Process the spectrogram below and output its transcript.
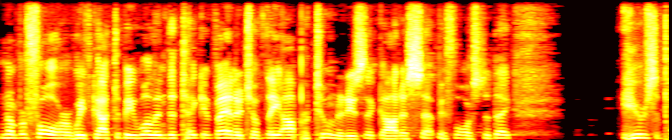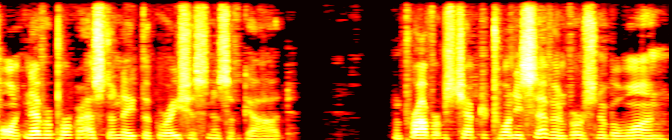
Number four, we've got to be willing to take advantage of the opportunities that God has set before us today. Here's the point never procrastinate the graciousness of God. In Proverbs chapter 27, verse number 1,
